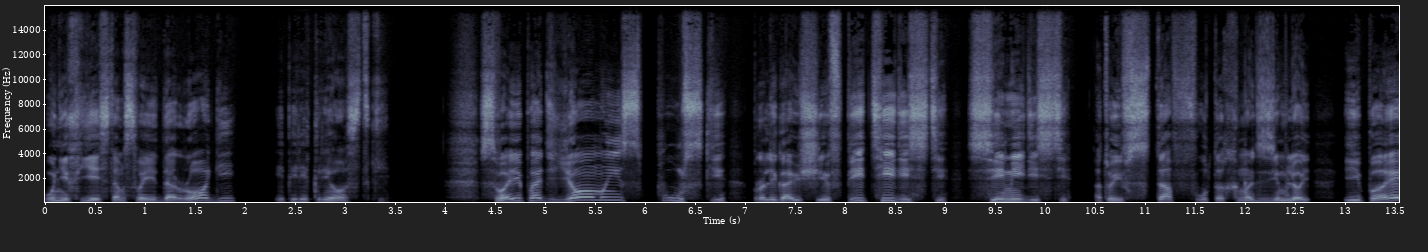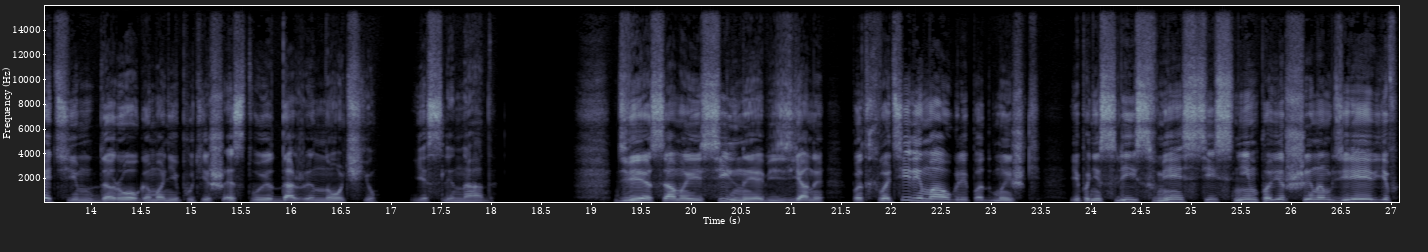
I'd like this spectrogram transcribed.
У них есть там свои дороги и перекрестки, свои подъемы и спуски, пролегающие в пятидесяти, семидесяти, а то и в ста футах над землей, и по этим дорогам они путешествуют даже ночью, если надо. Две самые сильные обезьяны подхватили Маугли под мышки и понеслись вместе с ним по вершинам деревьев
